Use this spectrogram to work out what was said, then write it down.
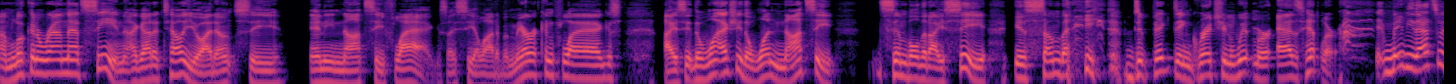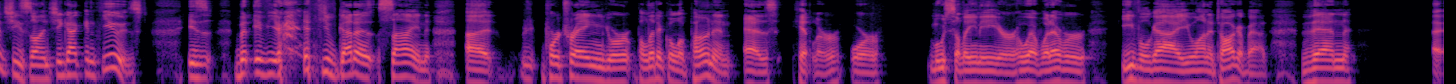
I'm looking around that scene. I got to tell you, I don't see any Nazi flags. I see a lot of American flags. I see the one, actually, the one Nazi symbol that I see is somebody depicting Gretchen Whitmer as Hitler. Maybe that's what she saw and she got confused. Is but if you if you've got a sign uh, portraying your political opponent as Hitler or Mussolini or whoever, whatever evil guy you want to talk about, then uh,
